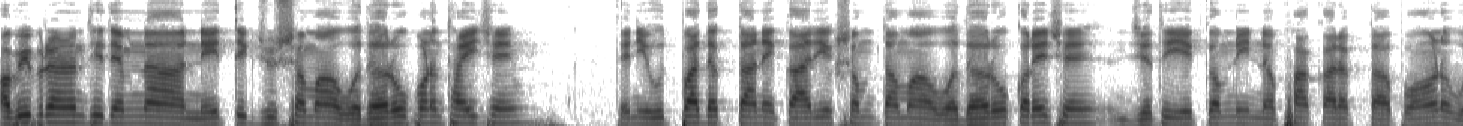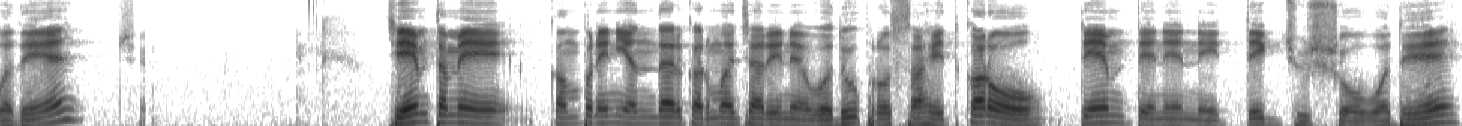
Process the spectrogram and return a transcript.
અભિપ્રેરણથી તેમના નૈતિક જુસ્સામાં વધારો પણ થાય છે. તેની ઉત્પાદકતા અને કાર્યક્ષમતામાં વધારો કરે છે, જેથી એકમની નફાકારકતા પણ વધે છે. જેમ તમે કંપનીની અંદર કર્મચારીને વધુ પ્રોત્સાહિત કરો, તેમ તેને નૈતિક જુસ્સો વધે,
